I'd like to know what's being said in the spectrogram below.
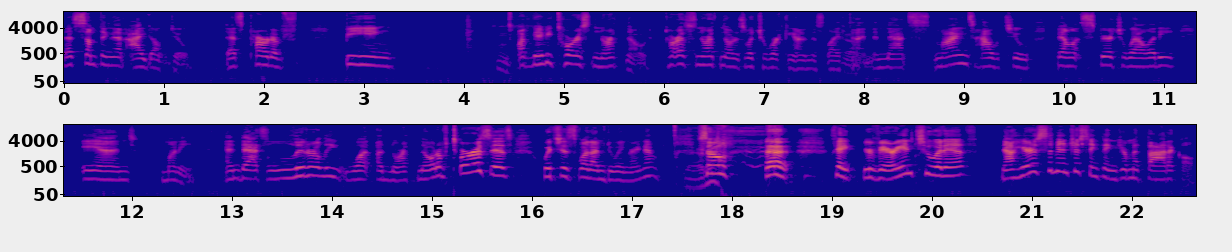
That's something that I don't do. That's part of being uh, maybe Taurus North Node. Taurus North Node is what you're working on in this lifetime, and that's mine's how to balance spirituality and money. And that's literally what a North Node of Taurus is, which is what I'm doing right now. So, okay, you're very intuitive. Now, here's some interesting things. You're methodical.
